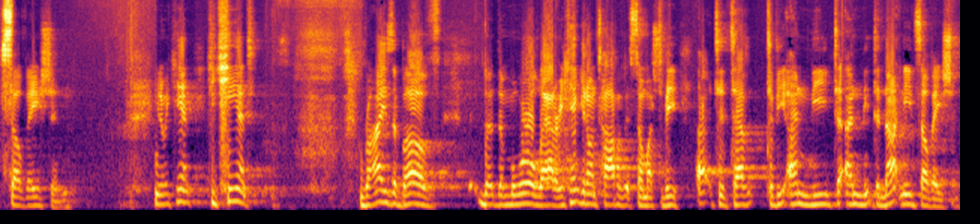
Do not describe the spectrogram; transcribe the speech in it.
salvation. You know, he can't, he can't rise above the, the moral ladder. He can't get on top of it so much to be uh, to, to, have, to be unneed to, unneed, to not need salvation.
